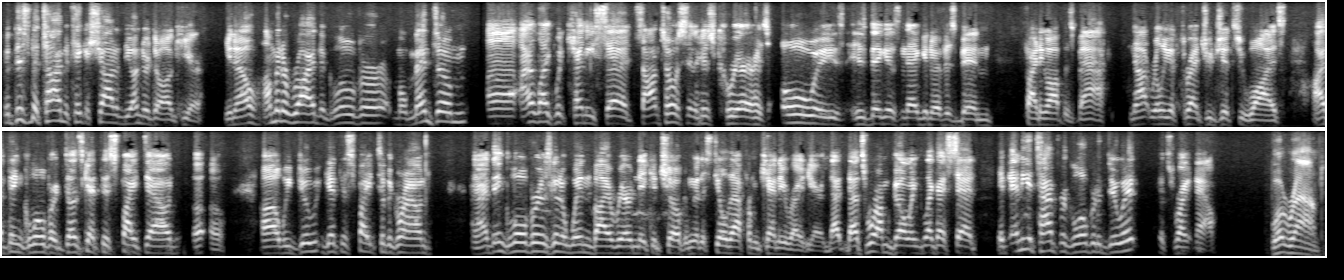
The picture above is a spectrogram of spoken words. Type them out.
but this is the time to take a shot at the underdog here. You know, I'm going to ride the Glover momentum. Uh, I like what Kenny said. Santos in his career has always, his biggest negative has been fighting off his back. Not really a threat jujitsu wise. I think Glover does get this fight down. Uh-oh. Uh, we do get this fight to the ground. And I think Glover is going to win by a rear naked choke. I'm going to steal that from Kenny right here. That, that's where I'm going. Like I said, if any time for Glover to do it, it's right now. What round?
